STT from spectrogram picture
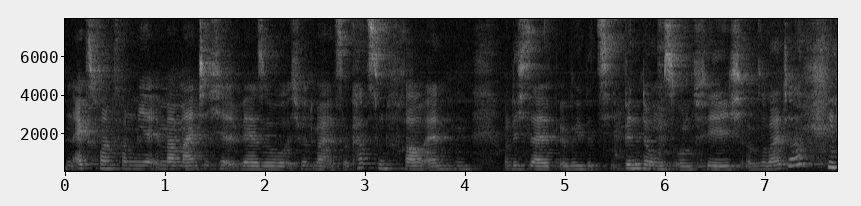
ein Ex-Freund von mir immer meinte, ich wäre so, ich würde mal als so Katzenfrau enden und ich sei irgendwie bindungsunfähig und so weiter.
